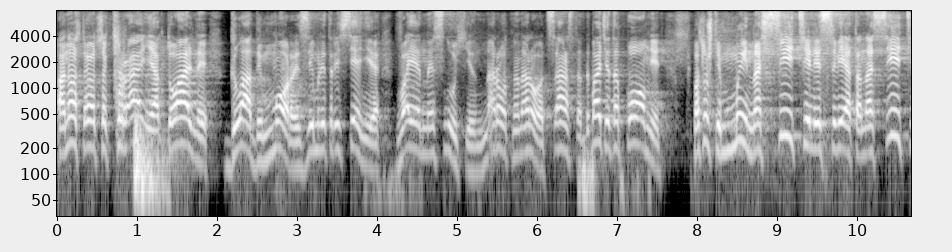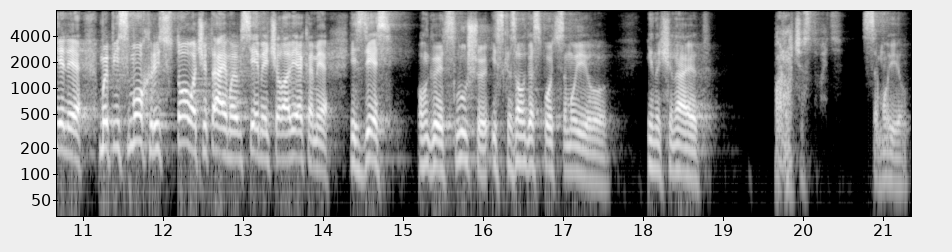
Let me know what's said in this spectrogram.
она остается крайне актуальной. Глады, моры, землетрясения, военные слухи, народ на народ, царство. Давайте это помнить. Послушайте, мы носители света, носители, мы письмо Христово, читаемое всеми человеками. И здесь он говорит, слушаю, и сказал Господь Самуилу, и начинает порочествовать Самуил.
